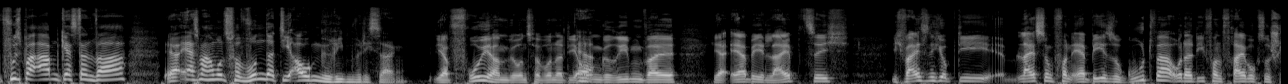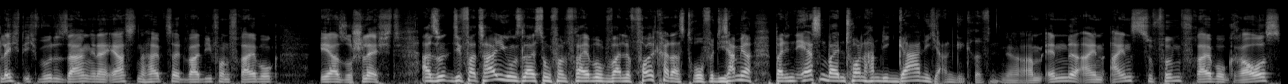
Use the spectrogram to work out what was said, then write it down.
Fußballabend gestern war, ja, erstmal haben wir uns verwundert die Augen gerieben, würde ich sagen. Ja, früh haben wir uns verwundert die Ja. Augen gerieben, weil ja RB Leipzig. Ich weiß nicht, ob die Leistung von RB so gut war oder die von Freiburg so schlecht. Ich würde sagen, in der ersten Halbzeit war die von Freiburg eher so schlecht. Also die Verteidigungsleistung von Freiburg war eine Vollkatastrophe. Die haben ja bei den ersten beiden Toren haben die gar nicht angegriffen. Ja, am Ende ein 1 zu 5 Freiburg raus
